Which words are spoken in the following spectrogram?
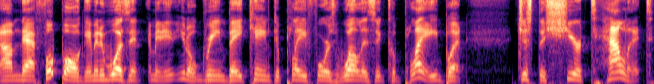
um, that football game. And it wasn't, I mean, you know, Green Bay came to play for as well as it could play, but just the sheer talent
